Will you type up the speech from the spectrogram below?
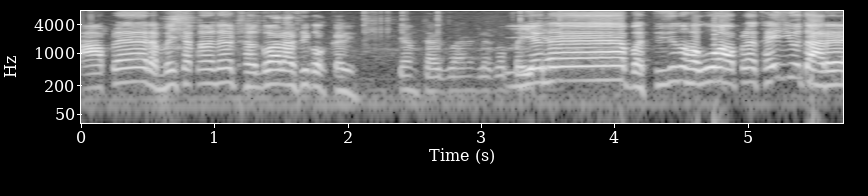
આપણે રમેશ કાકાને ઠગવા રાશી કોક કરી કેમ ઠગવાને એટલે કોઈ એને પૈસા હગું આપણે થઈ ગયું તારે.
